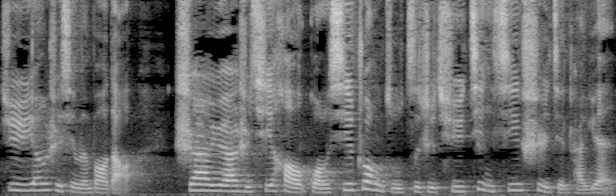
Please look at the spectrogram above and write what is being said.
据央视新闻报道，十二月二十七号，广西壮族自治区靖西市检察院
